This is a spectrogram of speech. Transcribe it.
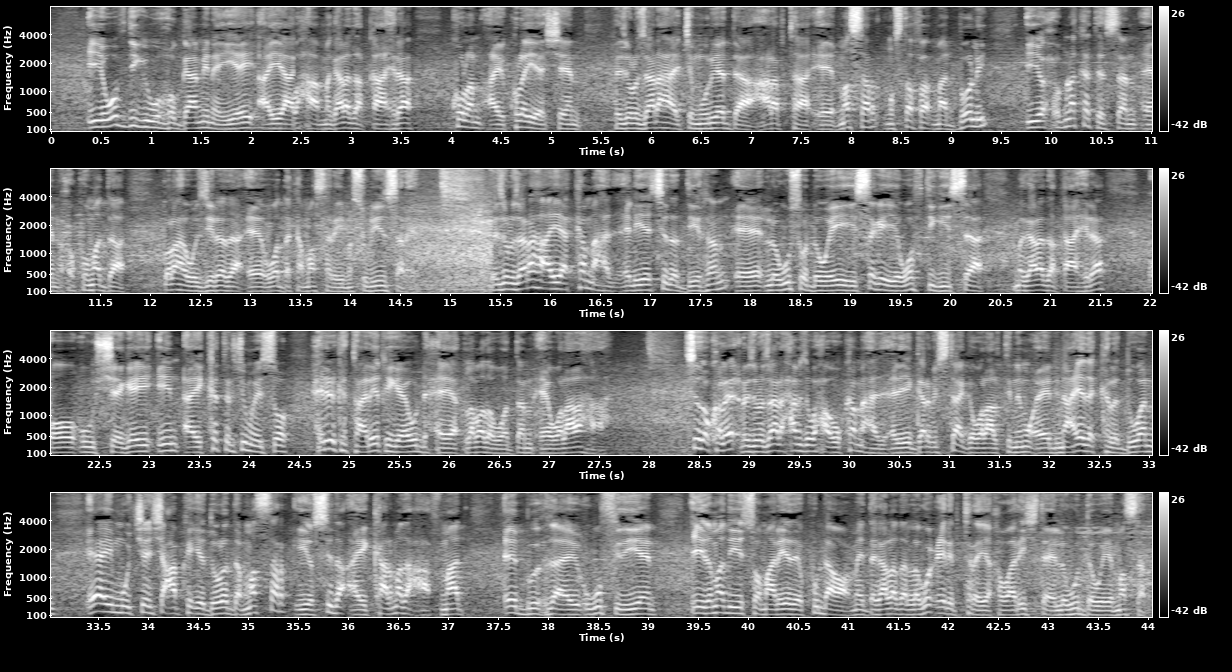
iyo wafdigii uu hogaaminayey ayaa waxaa magaalada qaahira kulan ay kula yeesheen ra'iisul wasaaraha jamhuuriyadda carabta ee masar mustafa madboli iyo xubno ka tirsan xukuumadda golaha wasiirada ee waddanka masar iyo mas'uuliyiin sare. Ra'iisul wasaaraha ayaa ka mahad celiyey sida diiran ee loogu soo dhoweeyey isaga iyo wafdigiisa magaalada qaahira oo uu sheegay in ay ka tarjumayso xiriirka taariikhiga ee u dhexeeya labada wadan ee walaalaha ah sidoo kale ra'isul wasaare xamse waxa uu ka mahad celiyey garab istaagga walaaltinimo ee dhinacyada kala duwan ee ay muujiyeen shacabka iyo dowladda masar iyo sida ay kaalmada caafimaad ee buuxda ay ugu fidiyeen ciidamadii soomaaliyeed ee ku dhaawacmay dagaalada lagu ciribtiraya khawaariijta ee lagu daweeyey masar.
